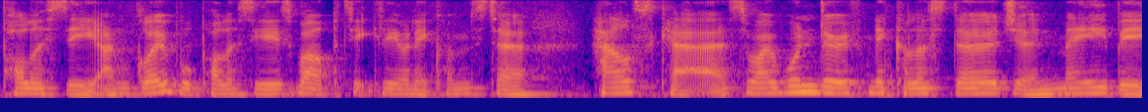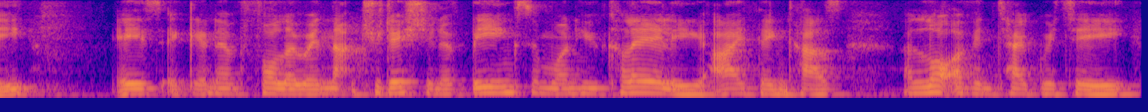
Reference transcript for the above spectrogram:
policy and global policy as well, particularly when it comes to healthcare. So I wonder if Nicola Sturgeon maybe is going to follow in that tradition of being someone who clearly, I think, has a lot of integrity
